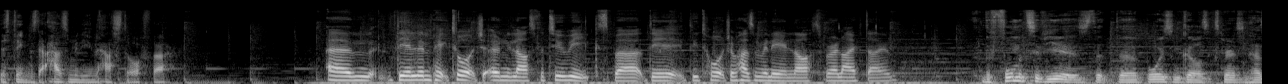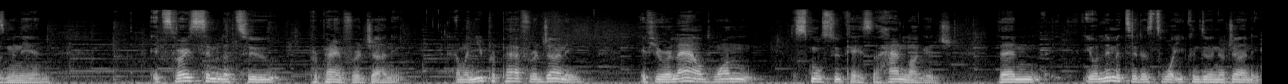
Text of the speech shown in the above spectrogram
the things that Hasmonean has to offer. Um, the Olympic torch only lasts for two weeks, but the, the torch of Hasmonean lasts for a lifetime. The formative years that the boys and girls experience in Hasmonean, it's very similar to preparing for a journey. And when you prepare for a journey, if you're allowed one small suitcase, a hand luggage, then you're limited as to what you can do in your journey.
